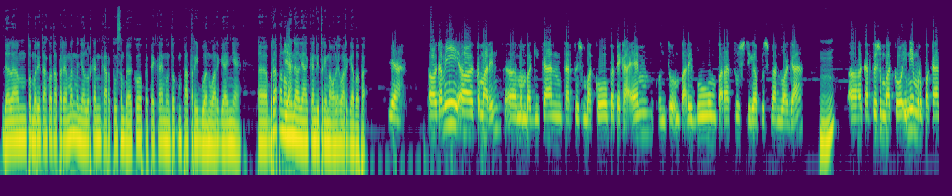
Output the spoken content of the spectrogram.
dalam pemerintah kota Pariaman menyalurkan kartu sembako PPKM untuk 4 ribuan warganya? Uh, berapa ya. nominal yeah. yang akan diterima oleh warga Bapak? Ya, yeah. Uh, kami uh, kemarin uh, membagikan kartu sembako PPKM untuk 4.439 warga. Hmm uh, kartu sembako ini merupakan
